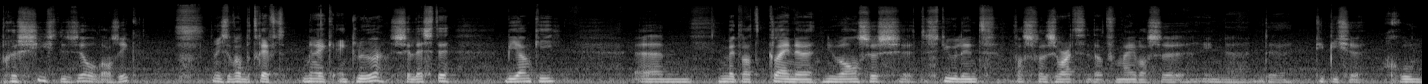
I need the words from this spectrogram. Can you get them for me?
precies dezelfde als ik. Tenminste wat betreft merk en kleur. Celeste Bianchi. Um, met wat kleine nuances. De stuurlint was zwart. Dat voor mij was uh, in uh, de typische groen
